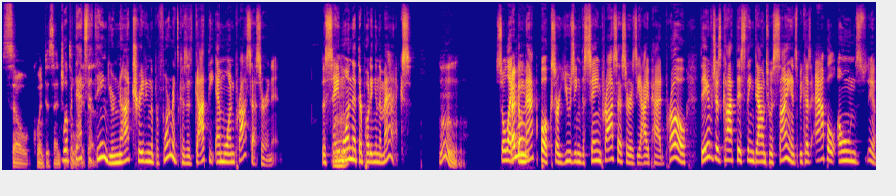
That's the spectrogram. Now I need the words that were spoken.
so quintessential. well but that's the thing you're not trading the performance because it's got the m1 processor in it the same Mhm. one that they're putting in the macs Hmm. So like I the MacBooks are using the same processor as the iPad Pro. They've just got this thing down to a science because Apple owns, you know,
